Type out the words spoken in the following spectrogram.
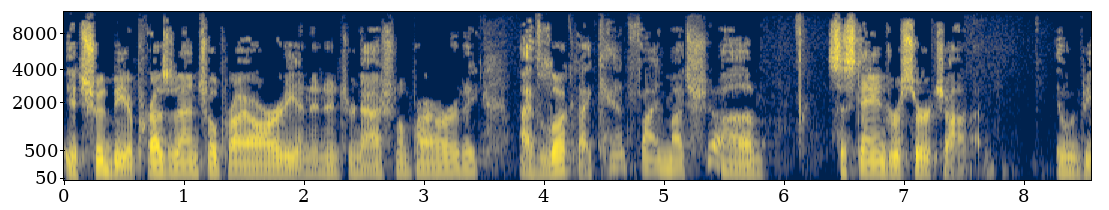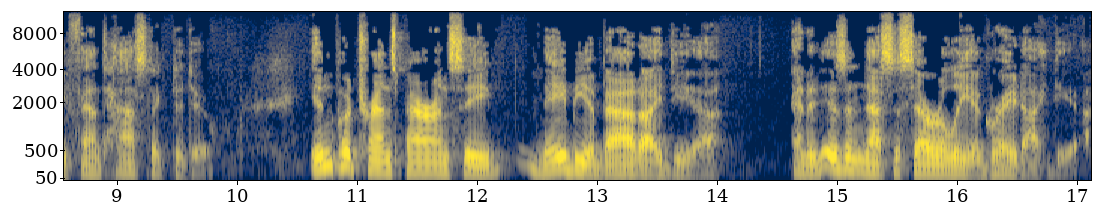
It should be a presidential priority and an international priority. I've looked, I can't find much uh, sustained research on it. It would be fantastic to do. Input transparency may be a bad idea, and it isn't necessarily a great idea.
